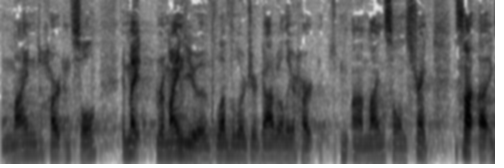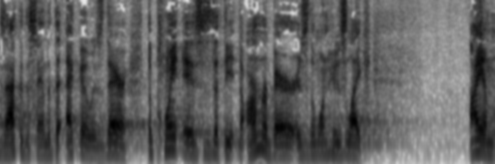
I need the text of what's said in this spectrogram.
mind, heart, and soul. It might remind you of love the Lord your God with all your heart, uh, mind, soul, and strength. It's not uh, exactly the same, but the echo is there. The point is, is that the, the armor bearer is the one who's like, I am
